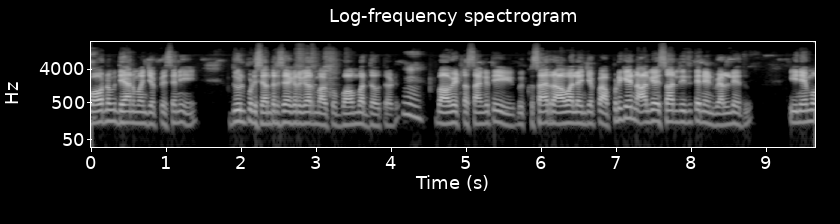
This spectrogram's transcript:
పౌర్ణమి ధ్యానం అని చెప్పేసి అని దూల్పూడి చంద్రశేఖర్ గారు మాకు బహుమతి అవుతాడు. బావ ఇట్లా సంగతి ఒక్కసారి రావాలి అని చెప్పి అప్పటికే నాలుగైదు సార్లు తిరిగితే నేను వెళ్ళలేదు. ఈయనేమో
